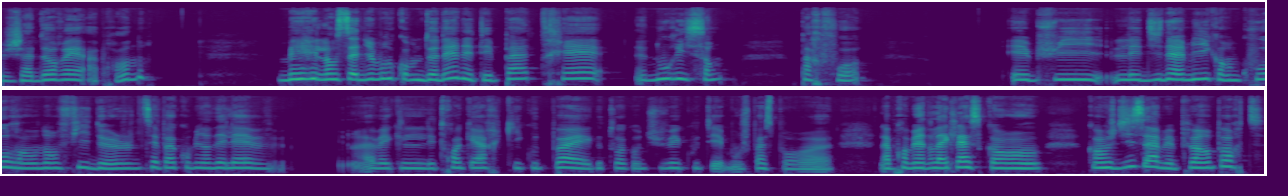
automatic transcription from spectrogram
j'adorais apprendre. Mais l'enseignement qu'on me donnait n'était pas très nourrissant, parfois. Et puis, les dynamiques en cours, en amphi de je ne sais pas combien d'élèves avec les trois quarts qui écoutent pas et toi quand tu veux écouter. Bon, je passe pour la première de la classe quand, quand je dis ça, mais peu importe.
